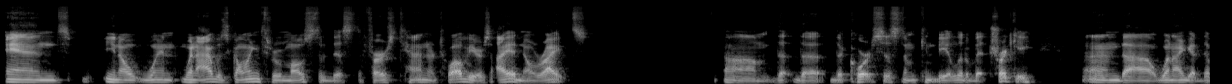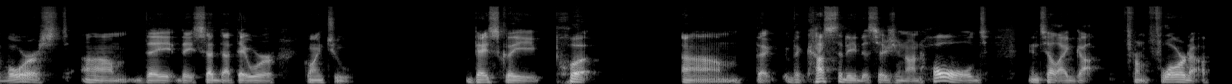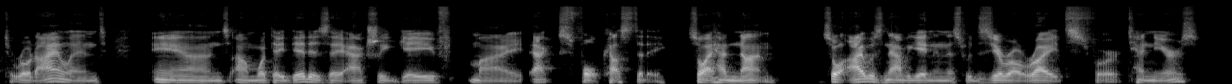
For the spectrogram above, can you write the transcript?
and you know when when i was going through most of this the first 10 or 12 years i had no rights um the the the court system can be a little bit tricky and uh when i got divorced um they they said that they were going to basically put um the the custody decision on hold until i got from florida up to rhode island and um, what they did is they actually gave my ex full custody. So I had none. So I was navigating this with zero rights for 10 years,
